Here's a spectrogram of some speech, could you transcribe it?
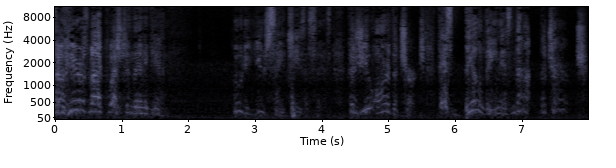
So here's my question then again. Who do you say Jesus is? Because you are the church. This building is not the church.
